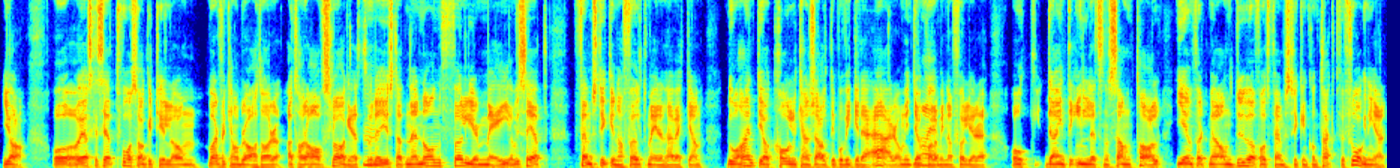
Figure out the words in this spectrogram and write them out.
Ja, och, jag ska säga två saker till om varför det kan vara bra att ha, att ha det avslaget. Mm. Och det är just att när någon följer mig, och vi säger att fem stycken har följt mig den här veckan, då har inte jag koll kanske alltid på vilka det är om inte jag Nej. kollar mina följare. Och det har inte inletts något samtal. Jämfört med om du har fått fem stycken kontaktförfrågningar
